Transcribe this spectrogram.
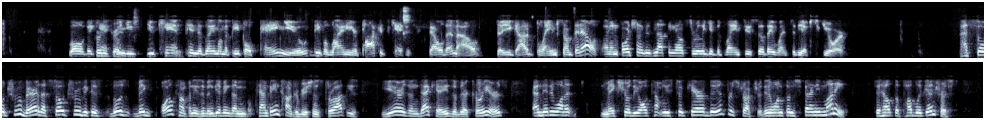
well, they can't. When you you can't pin the blame on the people paying you. People lining your pockets can't just sell them out. So you got to blame something else. And unfortunately, there's nothing else to really give the blame to. So they went to the obscure. That's so true, Bear. That's so true because those big oil companies have been giving them campaign contributions throughout these years and decades of their careers, and they didn't want to make sure the oil companies took care of the infrastructure. They didn't want them to spend any money to help the public interest.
